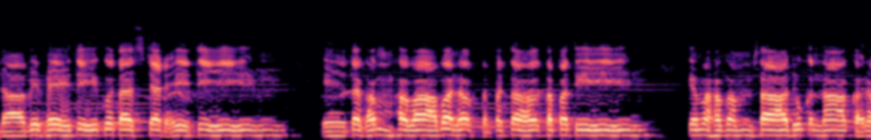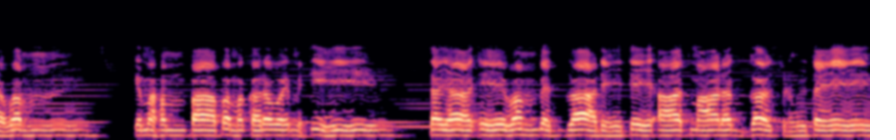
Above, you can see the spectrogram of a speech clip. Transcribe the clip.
न बिभेति कुतश्च नेति भवावन तपत तपति। किमहगं साधुक नाकरवम्। किमहं पापमकरवमिति। तया एवं विद्वानेते आत्मानग् शृणुते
